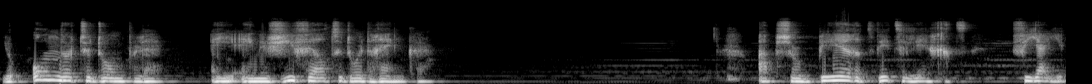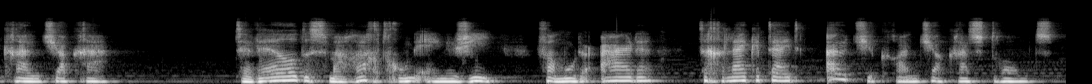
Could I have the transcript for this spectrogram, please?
je onder te dompelen en je energieveld te doordrenken. Absorbeer het witte licht via je kruinchakra, terwijl de smaragdgroene energie van Moeder Aarde tegelijkertijd uit je kruinchakra stroomt.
